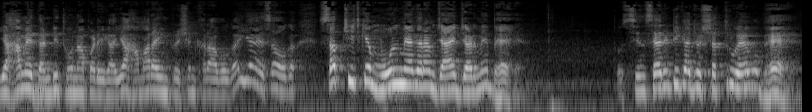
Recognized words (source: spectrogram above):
या हमें दंडित होना पड़ेगा, या हमारा इंप्रेशन खराब होगा, या ऐसा होगा। सब चीज़ के मूल में अगर हम जाएँ, जड़ में भय है। तो सिंसेरिटी का जो शत्रु है, वो भय है।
